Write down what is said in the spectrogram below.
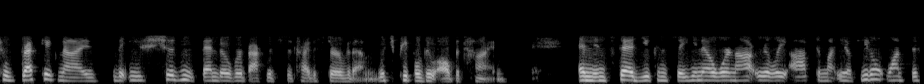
to recognize that you shouldn't bend over backwards to try to serve them, which people do all the time. And instead, you can say, you know, we're not really optimized. You know, if you don't want this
